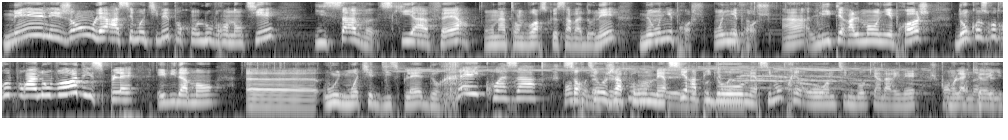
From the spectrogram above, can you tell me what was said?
mais les gens ont l'air assez motivés pour qu'on l'ouvre en entier. Ils savent ce qu'il y a à faire. On attend de voir ce que ça va donner, mais on y est proche. On y est proche. Hein. Littéralement, on y est proche. Donc, on se retrouve pour un nouveau display, évidemment, euh, ou une moitié de display de Rayquaza, sorti au Japon. tour, hein, merci Rapido, merci mon frérot, un petit nouveau qui vient d'arriver. On l'accueille.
